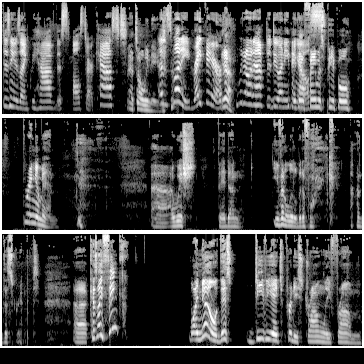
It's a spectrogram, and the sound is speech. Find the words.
Disney was like, we have this all-star cast, That's all we need. it's money right there. Yeah. we don't have to do anything else. famous people, bring them in. uh, I wish they had done even a little bit of work on the script. Because I think, well, I know this deviates pretty strongly from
